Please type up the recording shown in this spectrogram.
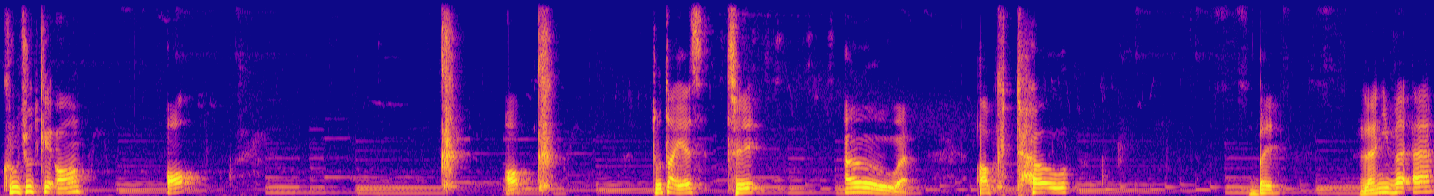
Króciutkie o. O. K. Ok. Tutaj jest ty. O. Okto. B. Leniwe e.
